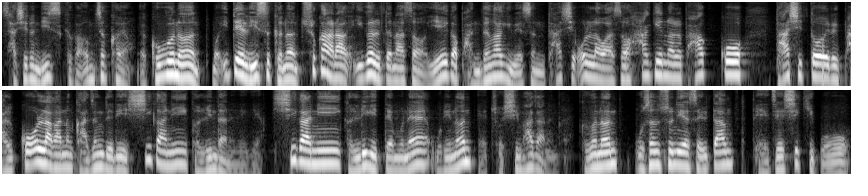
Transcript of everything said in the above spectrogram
사실은 리스크가 엄청 커요. 예, 그거는 뭐 이때 리스크는 추가 하락 이걸 떠나서 얘가 반등하기 위해서는 다시 올라와서 확인을 받고 다시 또 이렇게 밟고 올라가는 과정들이 시간이 걸린다는 얘기예요. 시간이 걸리기 때문에 우리는 예, 조심하자는 거예요. 그거는 우선순위에서 일단 배제시키고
